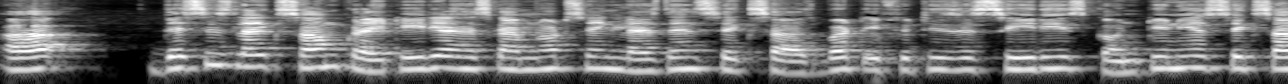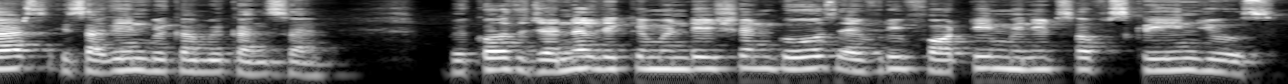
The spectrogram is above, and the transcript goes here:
Uh, this is like some criteria has i'm not saying less than six hours but if it is a series continuous six hours it's again become a concern. Because the general recommendation goes every 40 minutes of screen use.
